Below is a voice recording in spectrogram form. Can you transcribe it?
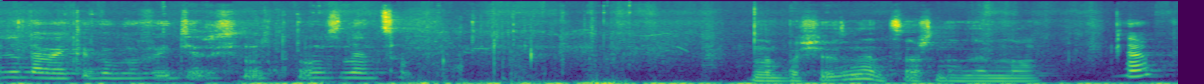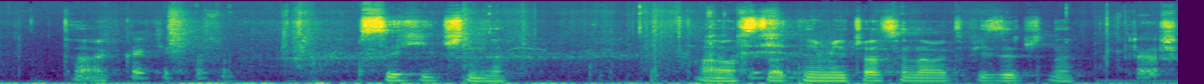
nie dodawaj tego, bo wyjdzie, że się nad tobą znęcam. No bo się znęcasz nade mną. Ja? Tak, W jaki sposób? psychiczny. A ostatnimi czasy nawet fizyczny. Proszę.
